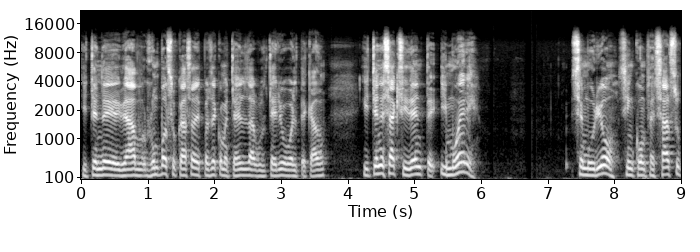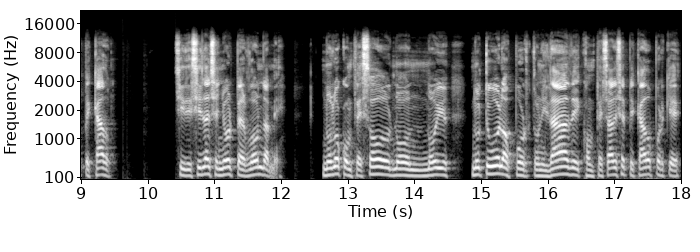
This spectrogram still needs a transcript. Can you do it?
Y tiene ya rumbo a su casa después de cometer el adulterio o el pecado. Y tiene ese accidente y muere. Se murió sin confesar su pecado si decirle al Señor, perdóname, no lo confesó, no, tuvo la oportunidad de confesar ese pecado porque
